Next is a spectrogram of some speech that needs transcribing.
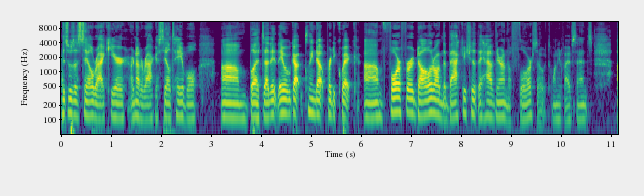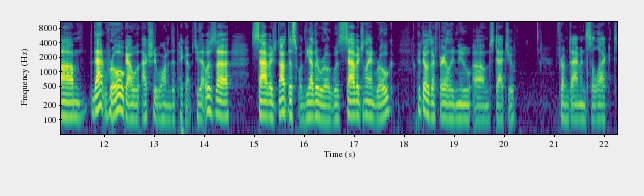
this was a sale rack here, or not a rack, a sale table. Um, but uh, they, they got cleaned up pretty quick. Um, four for a dollar on the back issue that they have there on the floor, so 25 cents. Um, that Rogue I actually wanted to pick up too. That was uh, Savage, not this one, the other Rogue was Savage Land Rogue. I think that was a fairly new um, statue from Diamond Select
